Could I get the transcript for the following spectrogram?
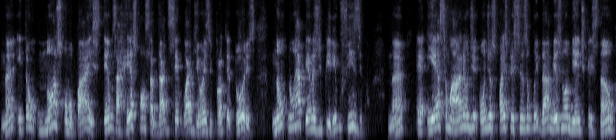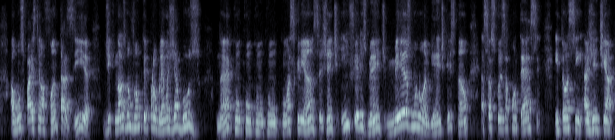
Né? Então, nós como pais temos a responsabilidade de ser guardiões e protetores, não, não é apenas de perigo físico, né? É, e essa é uma área onde, onde os pais precisam cuidar, mesmo no ambiente cristão. Alguns pais têm uma fantasia de que nós não vamos ter problemas de abuso né, com, com, com, com as crianças. Gente, infelizmente, mesmo no ambiente cristão, essas coisas acontecem. Então, assim, a gente tinha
